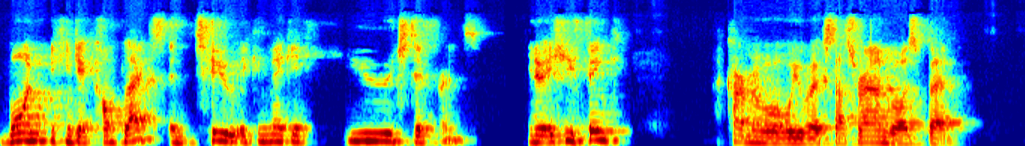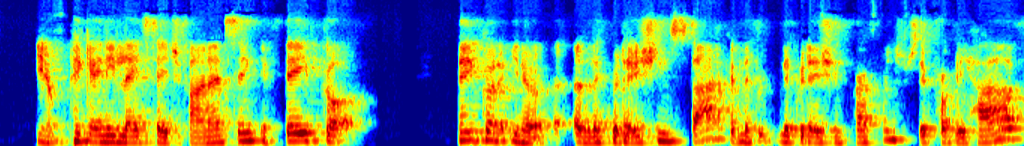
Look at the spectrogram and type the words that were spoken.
one, it can get complex, and two, it can make a huge difference. You know, if you think, I can't remember what WeWork's last round was, but you know, pick any late stage financing. If they've got they've got you know a liquidation stack, a liquidation preference, which they probably have,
